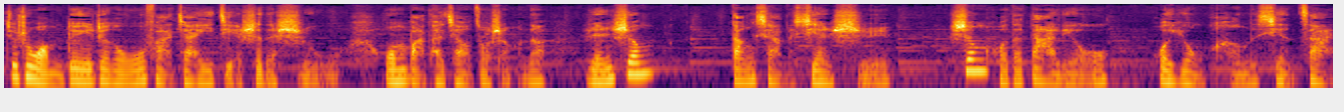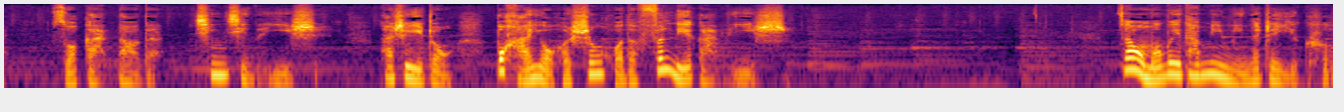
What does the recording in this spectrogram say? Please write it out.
就是我们对于这个无法加以解释的事物，我们把它叫做什么呢？人生，当下的现实，生活的大流或永恒的现在所感到的清醒的意识，它是一种不含有和生活的分离感的意识。在我们为它命名的这一刻，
